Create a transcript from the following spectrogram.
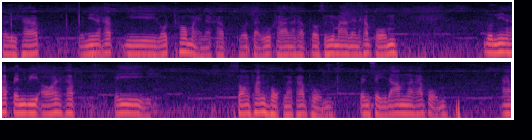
สวัสดีครับ วันนี้นะครับมีรถเข้าใหม่นะครับรถจากลูกค้านะครับ เราซื้อมาเลยนะครับ ผมรุ่นนี้นะครับเป็น v ีออนะครับ ปี 2006 นะครับ ผมเป็นสีดำนะครับ ผมอะ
